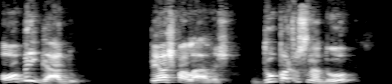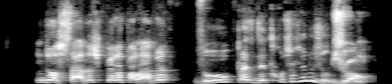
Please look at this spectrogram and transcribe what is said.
Obrigado. Pelas palavras do patrocinador, endossadas pela palavra do presidente Constantino Júnior. João,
